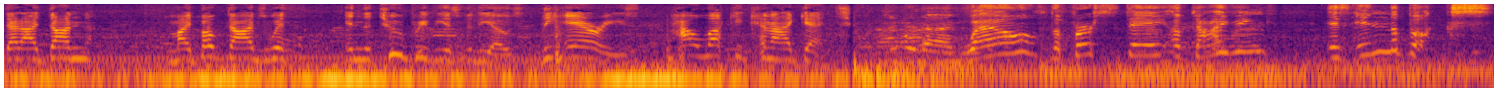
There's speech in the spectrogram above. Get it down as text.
that I've done my boat dives with in the two previous videos, the Aries. How lucky can I get? Well, the first day of diving is in the books,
